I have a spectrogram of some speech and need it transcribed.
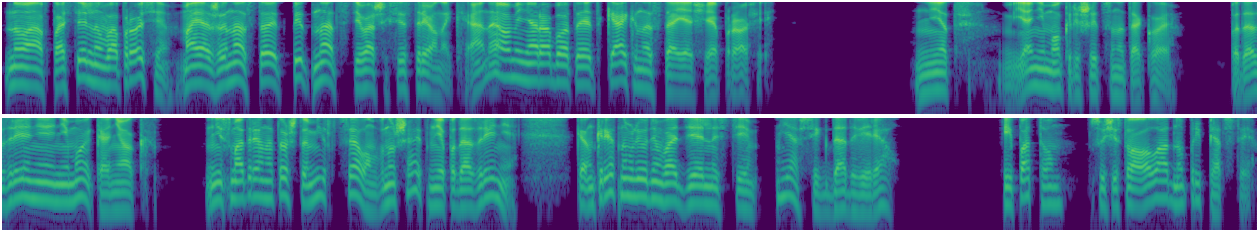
Ну а в постельном вопросе моя жена стоит пятнадцати ваших сестренок. Она у меня работает как настоящая профи». Нет, я не мог решиться на такое. Подозрение не мой конек. Несмотря на то, что мир в целом внушает мне подозрения, конкретным людям в отдельности я всегда доверял. И потом существовало одно препятствие.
